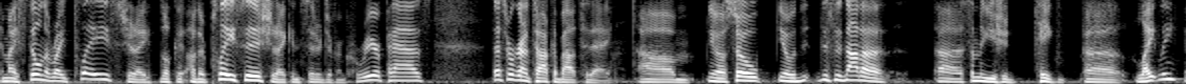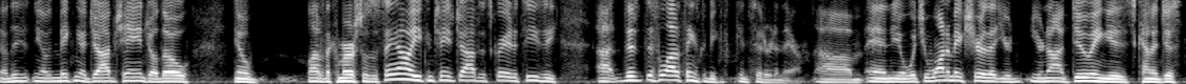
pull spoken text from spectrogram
am I still in the right place? Should I look at other places? Should I consider different career paths? That's what we're going to talk about today. Um, you know, so, you know, th- this is not a, uh, something you should take uh, lightly. You know, you know, making a job change, although, you know, a lot of the commercials will say, "Oh, you can change jobs. It's great. It's easy." Uh, there's there's a lot of things to be considered in there, um, and you know what you want to make sure that you're you're not doing is kind of just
